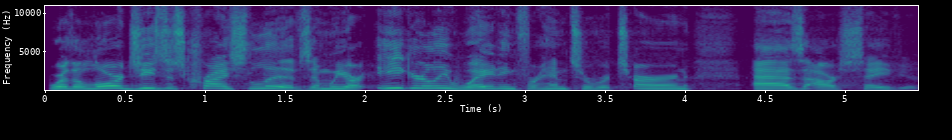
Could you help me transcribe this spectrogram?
where the Lord Jesus Christ lives, and we are eagerly waiting for him to return as our Savior.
